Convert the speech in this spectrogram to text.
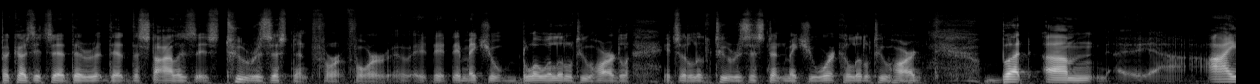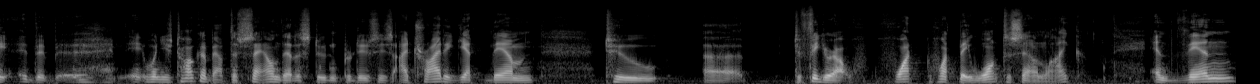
because it's uh, the, the the style is, is too resistant for for it, it, it, makes you blow a little too hard. It's a little too resistant, makes you work a little too hard. But um, I, the, uh, when you talk about the sound that a student produces, I try to get them to uh, to figure out what what they want to sound like, and then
